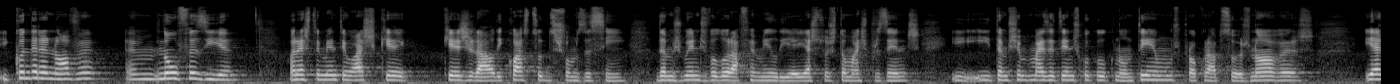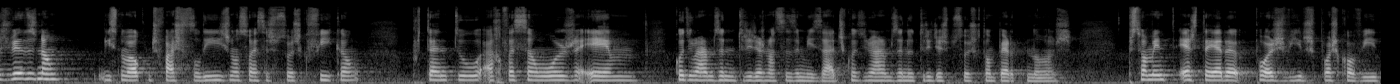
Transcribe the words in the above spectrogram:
E quando era nova, hum, não o fazia. Honestamente, eu acho que é que é geral e quase todos somos assim. Damos menos valor à família e às pessoas que estão mais presentes e, e estamos sempre mais atentos com aquilo que não temos, procurar pessoas novas. E às vezes não, isso não é o que nos faz feliz, não são essas pessoas que ficam. Portanto, a reflexão hoje é continuarmos a nutrir as nossas amizades, continuarmos a nutrir as pessoas que estão perto de nós, principalmente esta era pós-vírus, pós-Covid,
